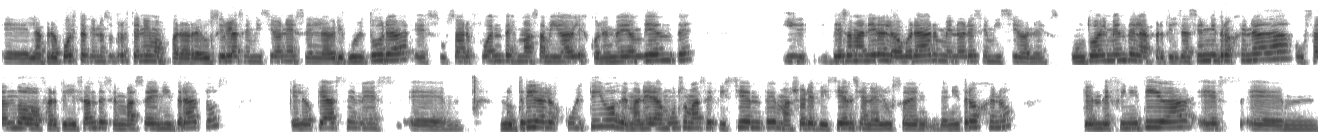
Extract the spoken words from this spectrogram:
eh, la propuesta que nosotros tenemos para reducir las emisiones en la agricultura es usar fuentes más amigables con el medio ambiente y de esa manera lograr menores emisiones. Puntualmente en la fertilización nitrogenada, usando fertilizantes en base de nitratos, que lo que hacen es eh, nutrir a los cultivos de manera mucho más eficiente, mayor eficiencia en el uso de, nitrógeno, que en definitiva es eh,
